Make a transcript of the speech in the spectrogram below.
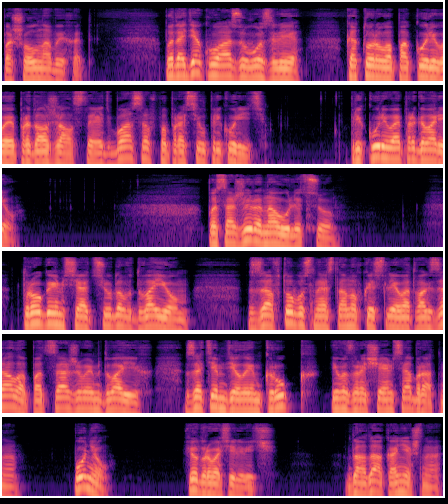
пошел на выход. Подойдя к УАЗу, возле которого, покуривая, продолжал стоять Басов, попросил прикурить. Прикуривая, проговорил. Пассажира на улицу. Трогаемся отсюда вдвоем. За автобусной остановкой слева от вокзала подсаживаем двоих, затем делаем круг и возвращаемся обратно. Понял, Федор Васильевич? Да-да, конечно.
